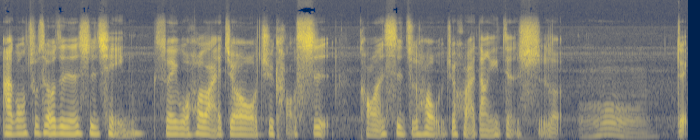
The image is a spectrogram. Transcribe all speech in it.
阿公出车祸这件事情，所以我后来就去考试，考完试之后我就回来当医检师了。哦，对。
